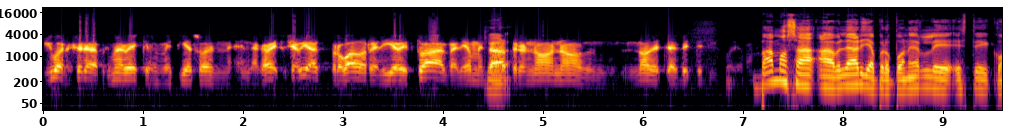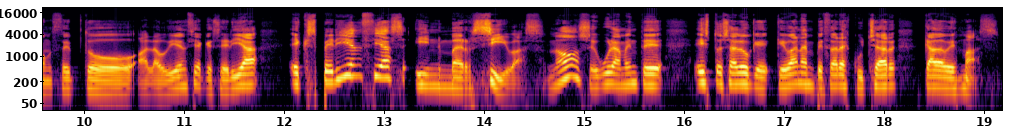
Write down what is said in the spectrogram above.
y bueno, yo era la primera vez que me metí eso en, en la cabeza. Ya había probado realidad virtual, realidad aumentada, Claro. pero no, no, no de este, de este tipo. digamos. Vamos a hablar y a proponerle este concepto a la audiencia que sería experiencias inmersivas, ¿no? Seguramente esto es algo que, que van a empezar a escuchar cada vez más.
